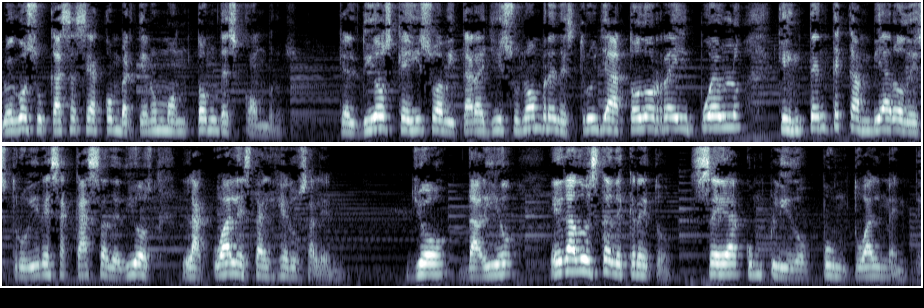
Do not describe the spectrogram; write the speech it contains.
Luego su casa sea convertida en un montón de escombros que el Dios que hizo habitar allí su nombre destruya a todo rey y pueblo que intente cambiar o destruir esa casa de Dios, la cual está en Jerusalén. Yo, Darío, he dado este decreto, sea cumplido puntualmente.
